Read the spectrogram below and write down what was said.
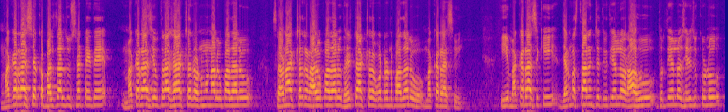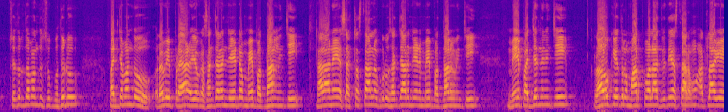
మకర రాశి యొక్క ఫలితాలు చూసినట్టయితే మకర రాశి ఉత్తరాషాక్షరం రెండు మూడు నాలుగు పాదాలు శ్రవణాక్షత నాలుగు పాదాలు ధరిష్టాక్షత ఒకటి రెండు పాదాలు మకర రాశి ఈ మకర రాశికి జన్మస్థానం నుంచి ద్వితీయంలో రాహువు తృతీయంలో శని శుక్రుడు చతుర్థమందు బుధుడు పంచమందు రవి ప్రయాణ ఈ యొక్క సంచారం చేయటం మే పద్నాలుగు నుంచి అలానే షష్ఠ స్థానంలో గురువు సంచారం చేయడం మే పద్నాలుగు నుంచి మే పద్దెనిమిది నుంచి రాహుకేతులు మార్పు వల్ల ద్వితీయ స్థానము అట్లాగే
